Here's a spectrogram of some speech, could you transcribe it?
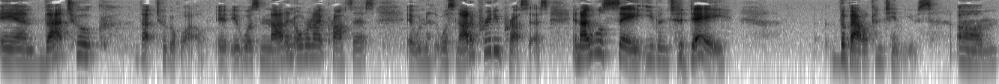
And that took that took a while. It, it was not an overnight process. It was not a pretty process. And I will say, even today, the battle continues. Um,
